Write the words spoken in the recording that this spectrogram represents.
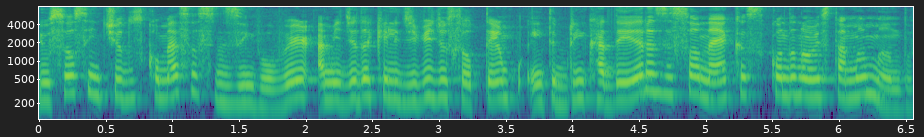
e os seus sentidos começam a se desenvolver à medida que ele divide o seu tempo entre brincadeiras e sonecas quando não está mamando.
